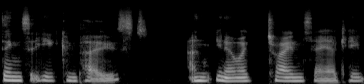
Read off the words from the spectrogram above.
things that he'd composed. And, you know, I try and say, okay,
